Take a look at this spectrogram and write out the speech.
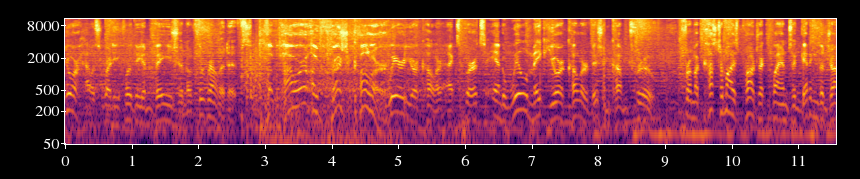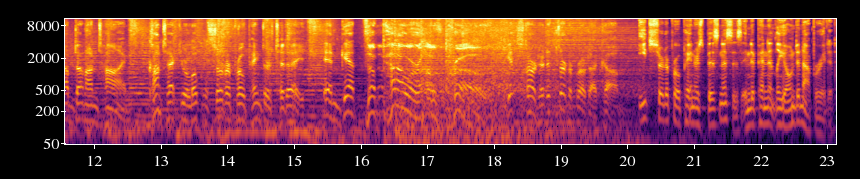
your house ready for the invasion of the relatives. The power of fresh color. We're your color experts, and we'll make your color vision come true. From a customized project plan to getting the job done on time, contact your local CertaPro painters today and get the power of pro. Get started at CertaPro.com. Each CertaPro painter's business is independently owned and operated.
